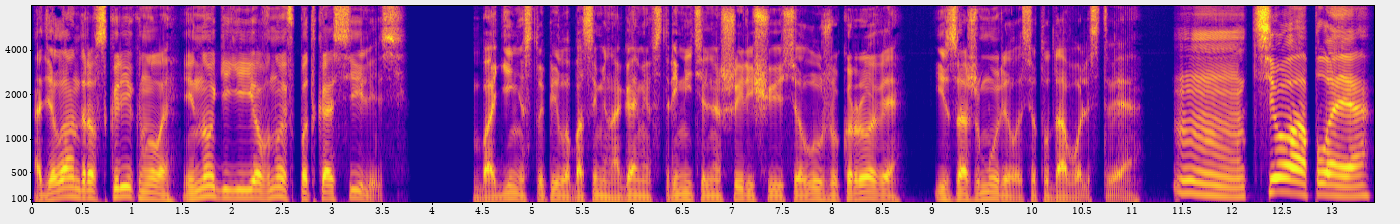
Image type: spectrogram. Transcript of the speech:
Аделандра вскрикнула, и ноги ее вновь подкосились. Богиня ступила босыми ногами в стремительно ширящуюся лужу крови и зажмурилась от удовольствия. «Ммм, теплая!»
